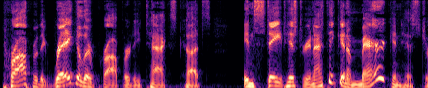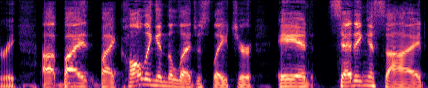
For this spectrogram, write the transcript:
property regular property tax cuts in state history, and I think in American history, uh, by by calling in the legislature and setting aside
